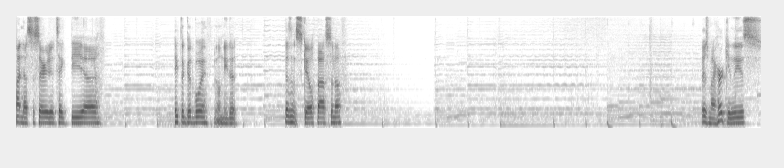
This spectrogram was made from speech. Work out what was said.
Not necessary to take the uh take the good boy. We don't need it. Doesn't scale fast enough. There's my Hercules.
